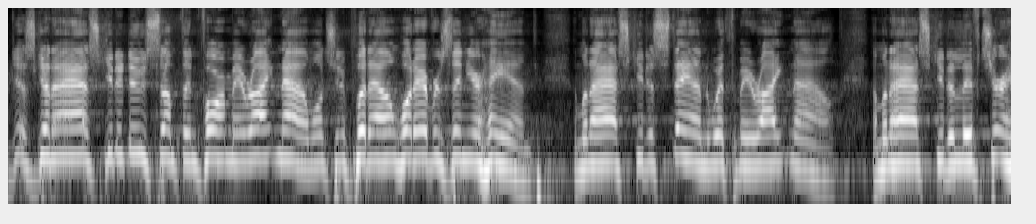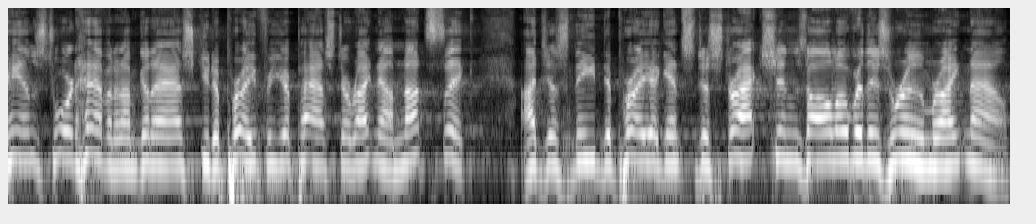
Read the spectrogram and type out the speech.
I'm just going to ask you to do something for me right now. I want you to put down whatever's in your hand. I'm going to ask you to stand with me right now. I'm going to ask you to lift your hands toward heaven, and I'm going to ask you to pray for your pastor right now. I'm not sick. I just need to pray against distractions all over this room right now.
